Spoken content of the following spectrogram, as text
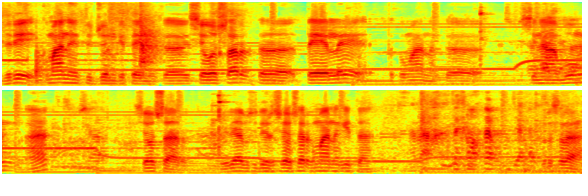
Jadi ke mana tujuan kita ini? Ke Siosar, ke Tele, atau ke mana? Ke Sinabung, ah? Siosar. Jadi habis dari Siosar ke mana kita? Terserah. Terserah.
